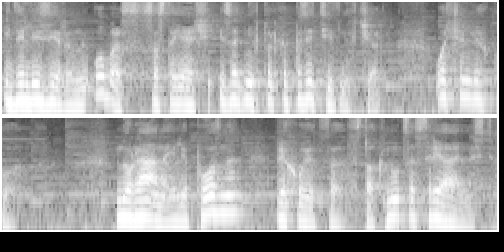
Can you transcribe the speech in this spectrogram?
идеализированный образ, состоящий из одних только позитивных черт, очень легко. Но рано или поздно приходится столкнуться с реальностью.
